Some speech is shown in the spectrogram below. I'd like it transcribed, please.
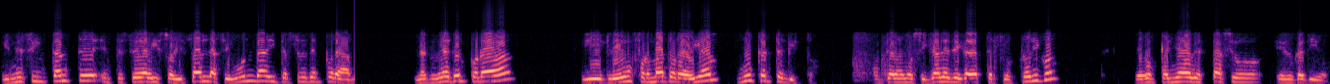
y en ese instante empecé a visualizar la segunda y tercera temporada. La primera temporada y creé un formato radial nunca antes visto, con temas musicales de carácter folclórico y acompañado de espacios educativos.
